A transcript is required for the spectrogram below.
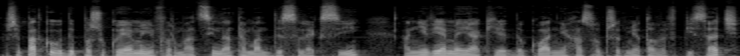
W przypadku, gdy poszukujemy informacji na temat dysleksji, a nie wiemy, jakie dokładnie hasło przedmiotowe wpisać,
